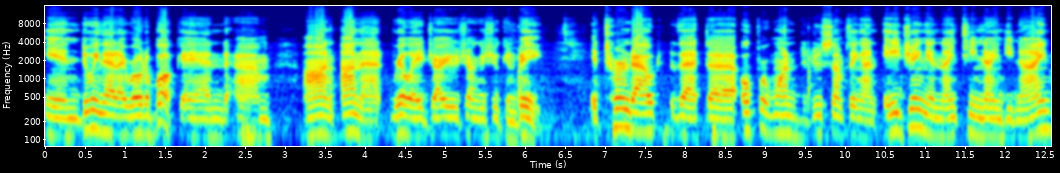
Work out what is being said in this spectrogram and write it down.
in doing that, I wrote a book and um, on, on that, Real Age, Are You As Young As You Can Be? It turned out that uh, Oprah wanted to do something on aging in 1999.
